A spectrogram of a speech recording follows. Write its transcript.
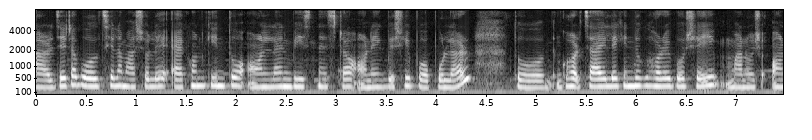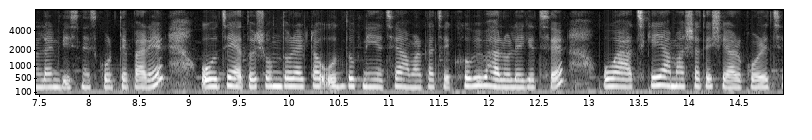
আর যেটা বলছিলাম আসলে এখন কিন্তু অনলাইন বিজনেসটা অনেক বেশি পপুলার তো ঘর চাইলে কিন্তু ঘরে বসেই মানুষ অনলাইন বিজনেস করতে পারে। ও যে এত সুন্দর একটা উদ্যোগ নিয়েছে আমার কাছে খুবই ভালো লেগেছে। ও আজকেই আমার সাথে শেয়ার করেছে,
